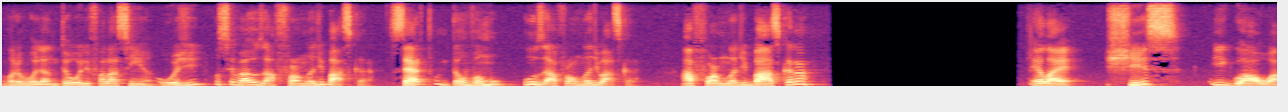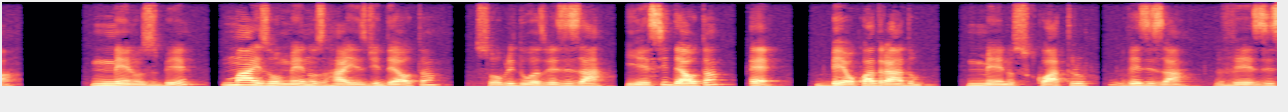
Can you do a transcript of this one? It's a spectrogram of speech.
Agora eu vou olhar no teu olho e falar assim, ó, hoje você vai usar a fórmula de Bhaskara, certo? Então vamos usar a fórmula de Bhaskara. A fórmula de Bhaskara, ela é x igual a menos b mais ou menos raiz de delta sobre 2 vezes a. E esse delta é b ao quadrado menos 4 vezes a vezes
